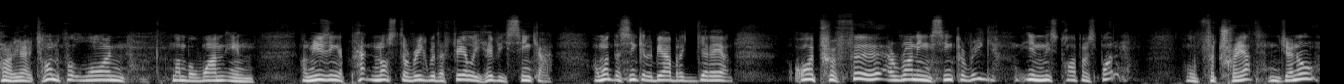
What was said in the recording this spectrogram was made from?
Rightio, time to put line number one in. I'm using a paternoster rig with a fairly heavy sinker. I want the sinker to be able to get out. I prefer a running sinker rig in this type of spot, or for trout in general.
